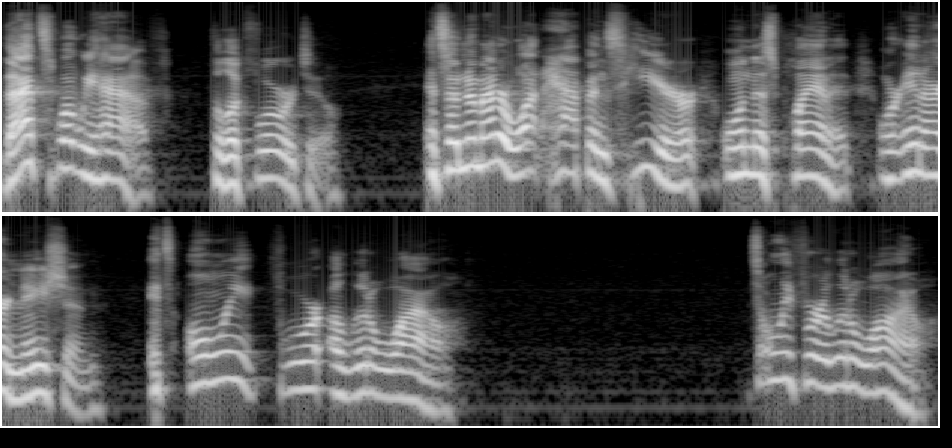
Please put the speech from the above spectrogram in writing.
that's what we have to look forward to. And so, no matter what happens here on this planet or in our nation, it's only for a little while. It's only for a little while.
